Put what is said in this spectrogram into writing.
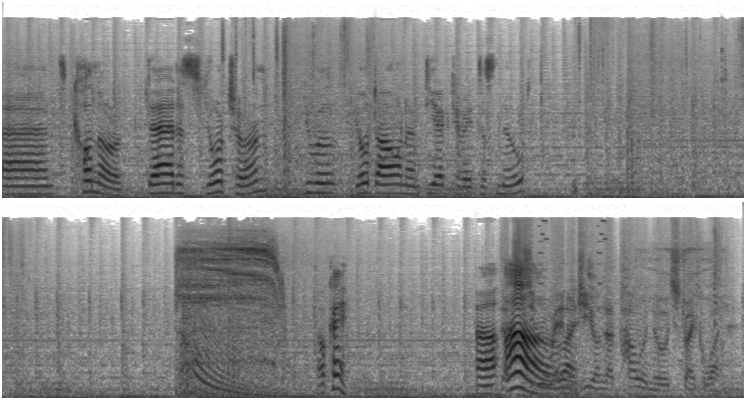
And Connor, that is your turn. You will go down and deactivate this node. Okay. Uh, ah, zero right. energy on that power node, Strike One.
